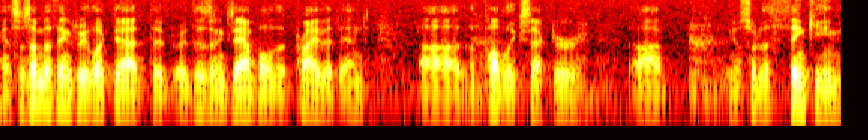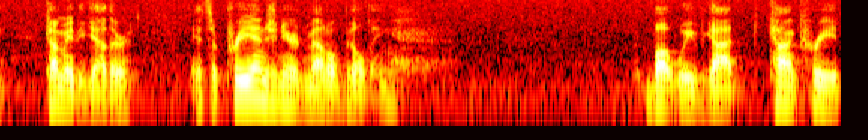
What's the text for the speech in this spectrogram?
And so some of the things we looked at, that, this is an example of the private and uh, the public sector, uh, you know, sort of thinking coming together. It's a pre-engineered metal building, but we've got concrete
